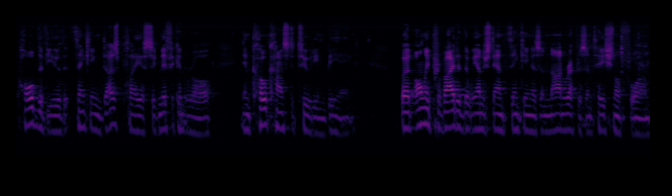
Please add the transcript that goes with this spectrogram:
hold the view that thinking does play a significant role in co-constituting being, but only provided that we understand thinking as a non-representational form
